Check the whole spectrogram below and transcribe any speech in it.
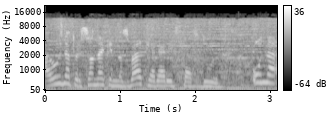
a una persona que nos va a aclarar estas dudas. Una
